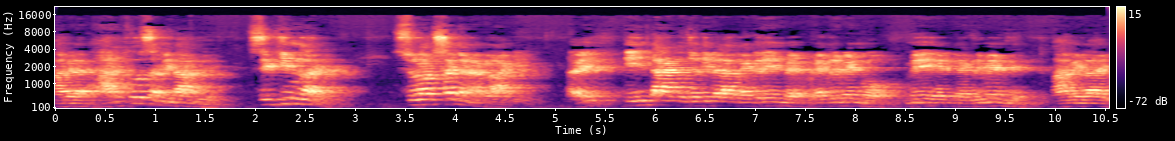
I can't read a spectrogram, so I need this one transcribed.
हामीलाई भारतको संविधानले सिक्किमलाई सुरक्षा गर्नको लागि है तिन तारको जति बेला एग्रिमेन्ट एग्रिमेन्ट भयो मे एग्रिमेन्टले हामीलाई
